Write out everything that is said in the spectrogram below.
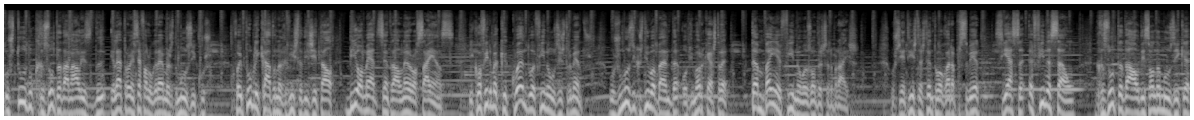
O estudo, que resulta da análise de eletroencefalogramas de músicos, foi publicado na revista digital Biomed Central Neuroscience e confirma que, quando afinam os instrumentos, os músicos de uma banda ou de uma orquestra também afinam as ondas cerebrais. Os cientistas tentam agora perceber se essa afinação resulta da audição da música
